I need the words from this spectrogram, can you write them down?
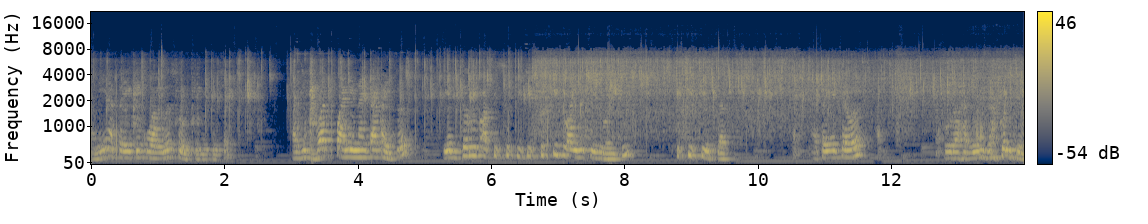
आणि आता एक एक वांग सोडते मी त्याच्यात. अजिबात पाणी नाही टाकायचं. एकदम आपली सुकीची सुकीच वांगी शिजवायची. सुकी शिजतात. आता याच्यावर थोडं हलवून झाकून ठेवू.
